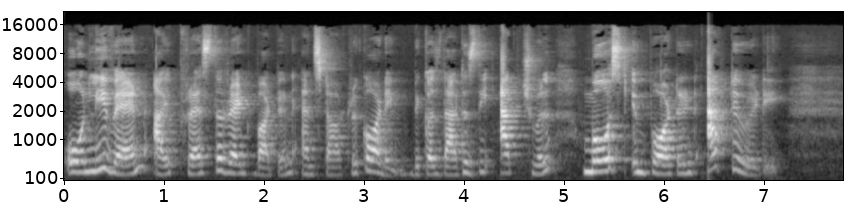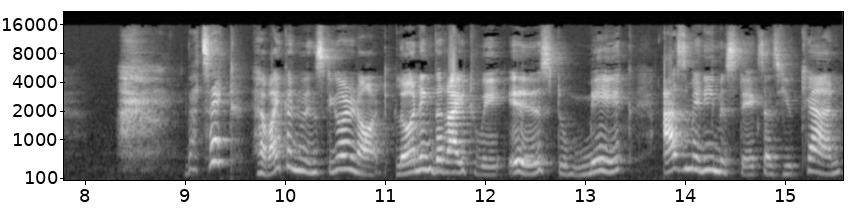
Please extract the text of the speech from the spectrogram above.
Only when I press the red button and start recording because that is the actual most important activity. That's it. Have I convinced you or not? Learning the right way is to make as many mistakes as you can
